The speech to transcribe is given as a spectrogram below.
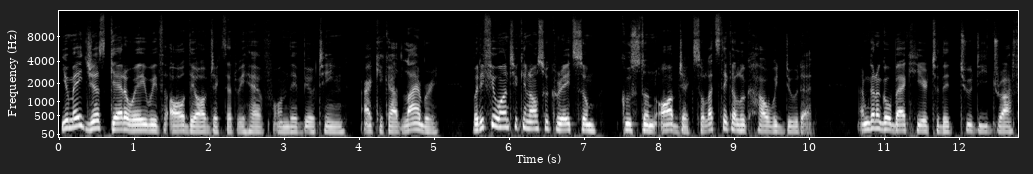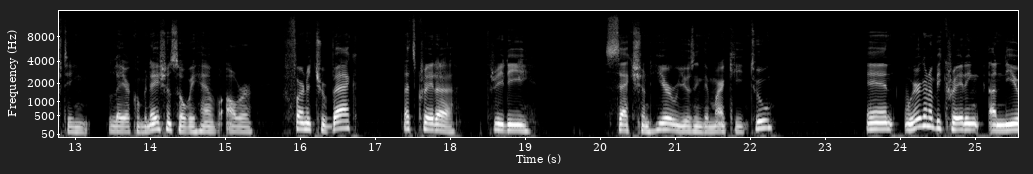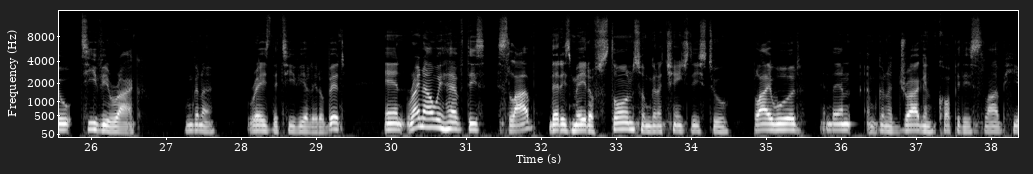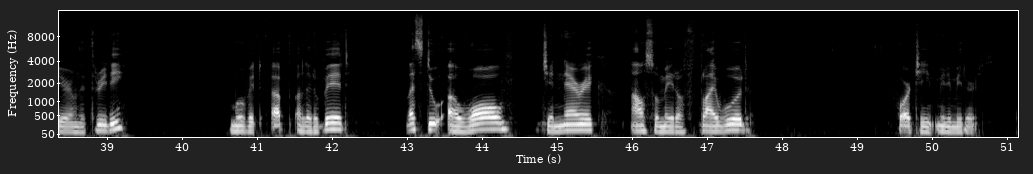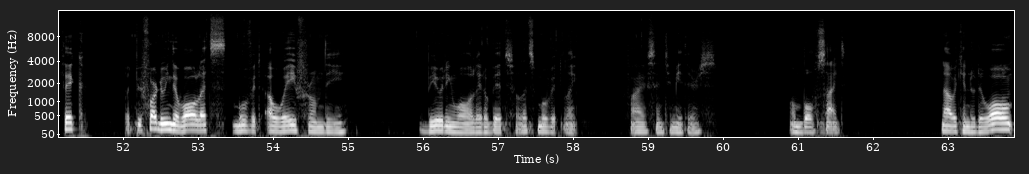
You may just get away with all the objects that we have on the built-in ArchiCAD library, but if you want, you can also create some custom objects. So let's take a look how we do that. I'm gonna go back here to the 2D drafting layer combination. So we have our furniture back. Let's create a 3D section here using the Marquee tool. And we're gonna be creating a new TV rack. I'm gonna raise the TV a little bit. And right now we have this slab that is made of stone. So I'm going to change this to plywood. And then I'm going to drag and copy this slab here on the 3D. Move it up a little bit. Let's do a wall, generic, also made of plywood, 40 millimeters thick. But before doing the wall, let's move it away from the building wall a little bit. So let's move it like 5 centimeters on both sides. Now we can do the wall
